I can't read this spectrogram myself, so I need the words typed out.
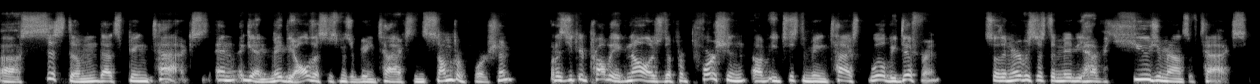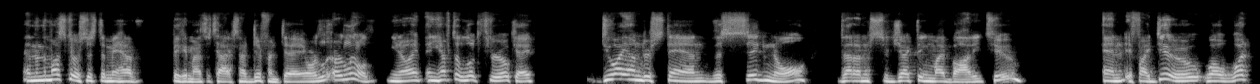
uh, system that's being taxed. And again, maybe all the systems are being taxed in some proportion, but as you could probably acknowledge, the proportion of each system being taxed will be different. So the nervous system maybe have huge amounts of tax, and then the muscular system may have big amounts of tax on a different day or, or little, you know, and, and you have to look through, okay, do I understand the signal that I'm subjecting my body to? And if I do, well, what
